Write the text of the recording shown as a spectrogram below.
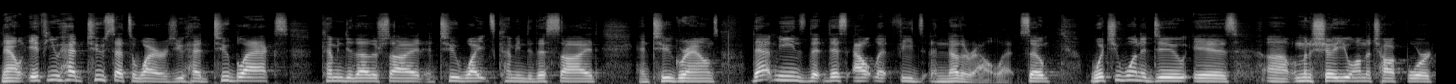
Now, if you had two sets of wires, you had two blacks coming to the other side and two whites coming to this side and two grounds, that means that this outlet feeds another outlet. So what you want to do is, uh, I'm going to show you on the chalkboard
